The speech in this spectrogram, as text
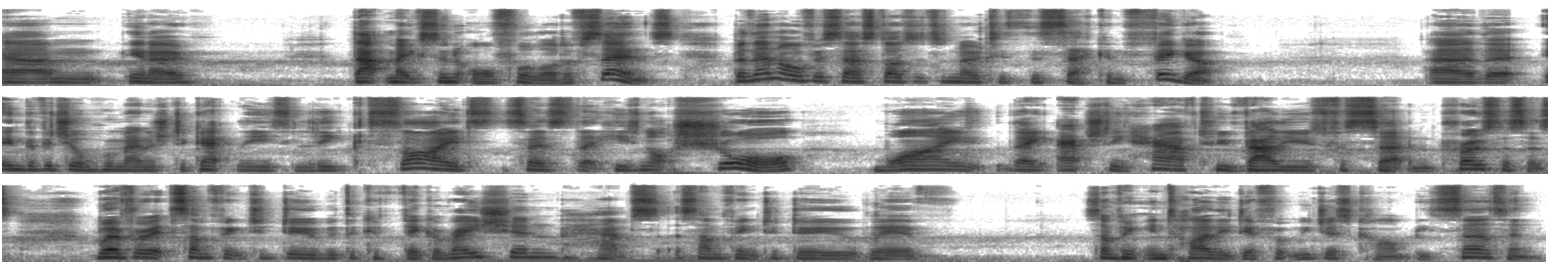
um, you know, that makes an awful lot of sense. But then obviously I started to notice the second figure. Uh, the individual who managed to get these leaked slides says that he's not sure why they actually have two values for certain processors. Whether it's something to do with the configuration, perhaps something to do with something entirely different, we just can't be certain.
